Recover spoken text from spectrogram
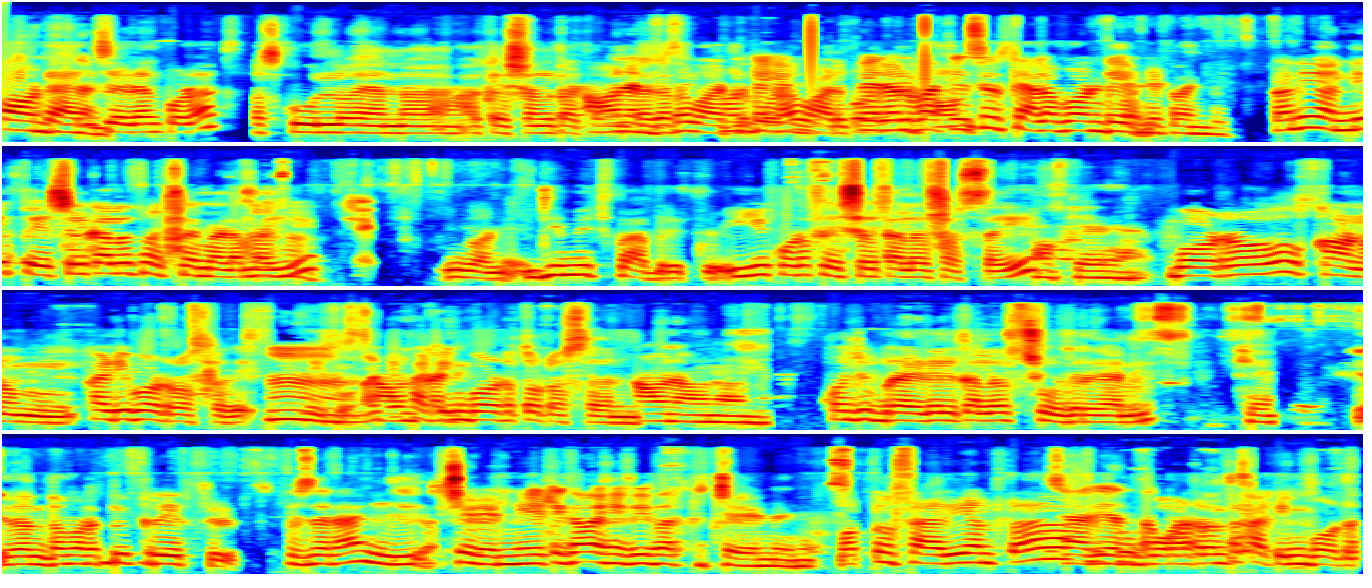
బాగుంటుంది. చేయడానికి కూడా స్కూల్లో అకేషన్ కదా వాటిలో కూడా పార్టీస్ చాలా ఇటువంటి కానీ అన్ని ఫేషియల్ కలర్స్ వస్తాయి మేడం అవి. ఇవ్వండి జిమిచ్ ఫ్యాబ్రిక్ ఇవి కూడా ఫేషియల్ కలర్స్ వస్తాయి. బోర్డర్ కాణం కడి బోర్డర్ వస్తది. మీకు. అంటే కటింగ్. బోర్డర్ తోటి వస్తుంది అవునవునవును. కొంచెం బ్రైడల్ కలర్స్ చూద్దరు గాని. ఇదంతా మనకి క్రేప్ చూసారా? నీట్గా హెవీ వర్క్ ఇచ్చాడండి ఇది. మొత్తం శారీ అంతా బోర్డర్. అంతా కటింగ్ బోర్డర్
